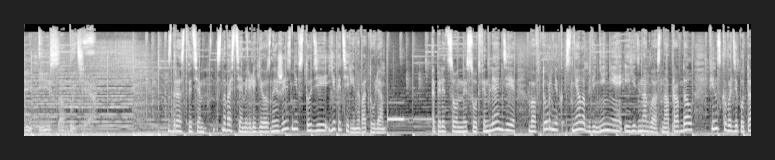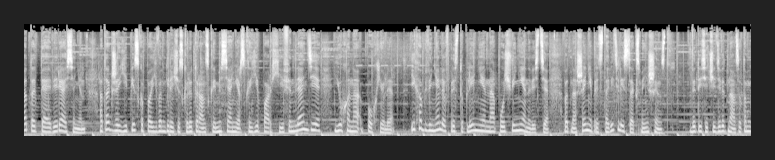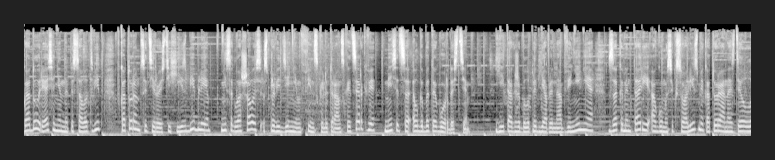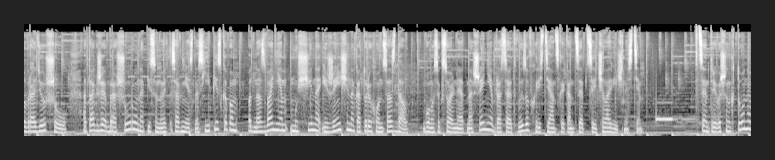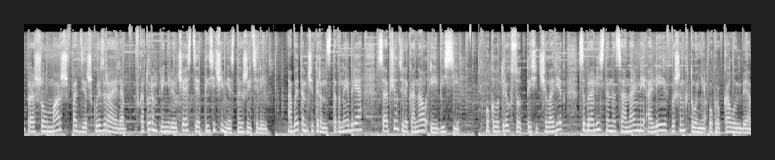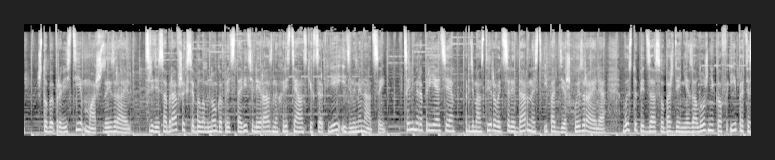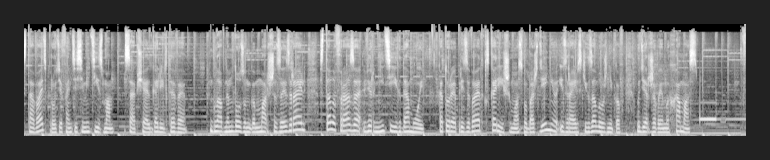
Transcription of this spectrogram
Новости и события. Здравствуйте. С новостями религиозной жизни в студии Екатерина Ватуля. Апелляционный суд Финляндии во вторник снял обвинение и единогласно оправдал финского депутата Пяви Рясинин, а также епископа Евангелической лютеранской миссионерской епархии Финляндии Юхана Похюле. Их обвиняли в преступлении на почве ненависти в отношении представителей секс-меньшинств. В 2019 году Рясинин написала твит, в котором, цитируя стихи из Библии, не соглашалась с проведением в финской лютеранской церкви месяца ЛГБТ-гордости. Ей также было предъявлено обвинение за комментарии о гомосексуализме, которые она сделала в радиошоу, а также брошюру, написанную совместно с епископом под названием «Мужчина и женщина, которых он создал. Гомосексуальные отношения бросают вызов христианской концепции человечности». В центре Вашингтона прошел марш в поддержку Израиля, в котором приняли участие тысячи местных жителей. Об этом 14 ноября сообщил телеканал ABC. Около 300 тысяч человек собрались на национальной аллее в Вашингтоне, округ Колумбия, чтобы провести марш за Израиль. Среди собравшихся было много представителей разных христианских церквей и деноминаций. Цель мероприятия – продемонстрировать солидарность и поддержку Израиля, выступить за освобождение заложников и протестовать против антисемитизма, сообщает Галиль ТВ. Главным лозунгом марша за Израиль стала фраза «Верните их домой», которая призывает к скорейшему освобождению израильских заложников, удерживаемых Хамас.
